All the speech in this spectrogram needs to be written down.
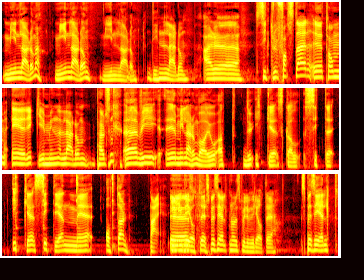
min lærdom, ja. Min lærdom. Min lærdom. Din lærdom. Er det Sitter du fast der, eh, Tom Erik, i min lærdom Paulsen? Eh, vi, eh, min lærdom var jo at du ikke skal sitte Ikke sitte igjen med åtteren Nei. i eh, vriåtter. Spesielt når du spiller vriåtter. Spesielt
